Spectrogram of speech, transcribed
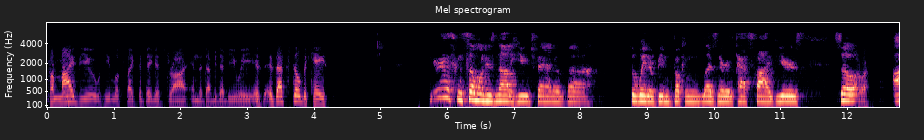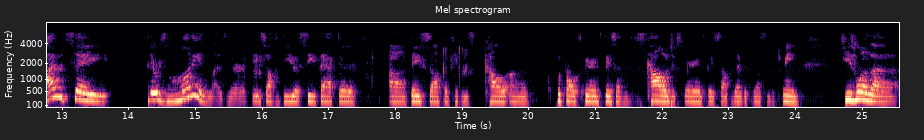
from my view, he looks like the biggest draw in the WWE. Is is that still the case? You're asking someone who's not a huge fan of uh, the way they've been booking Lesnar in the past five years. So sure. I would say there was money in Lesnar based off of the UFC factor, uh, based off of his col- uh, football experience, based off of his college experience, based off of everything else in between. He's one of the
